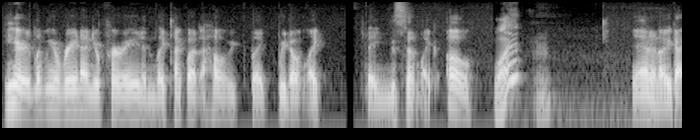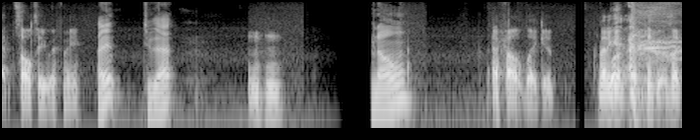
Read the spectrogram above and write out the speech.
here, let me rain on your parade and like talk about how like we don't like things." And I'm like, "Oh, What? yeah, I don't know." You got salty with me. I didn't do that. Mm-hmm. No. I felt like it. Then again, I think it was like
